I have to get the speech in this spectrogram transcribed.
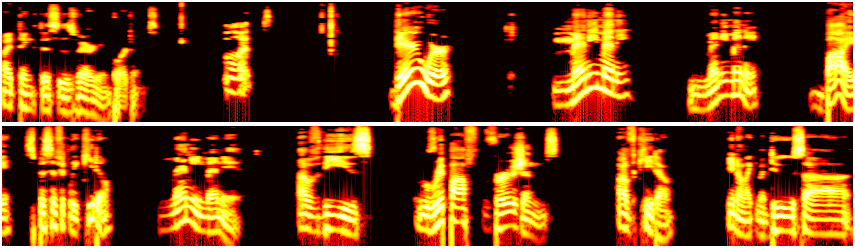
I think this is very important. What? There were many, many, many, many, by specifically Keto, many, many of these rip-off versions of Keto. You know, like Medusa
